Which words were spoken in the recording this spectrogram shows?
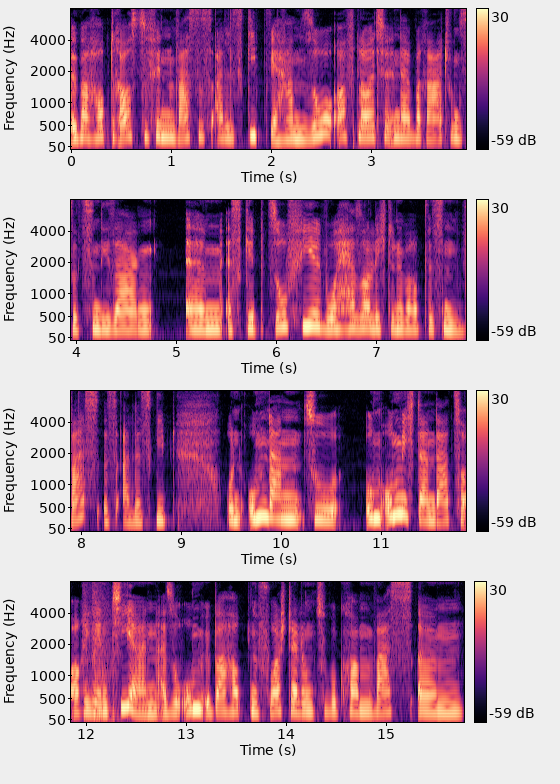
überhaupt rauszufinden, was es alles gibt. Wir haben so oft Leute in der Beratung sitzen, die sagen, ähm, es gibt so viel, woher soll ich denn überhaupt wissen, was es alles gibt? Und um dann zu um, um mich dann da zu orientieren, also um überhaupt eine Vorstellung zu bekommen, was ähm,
